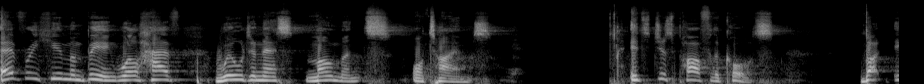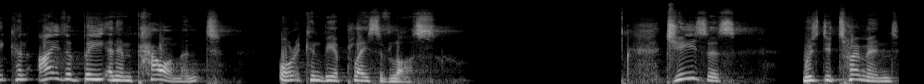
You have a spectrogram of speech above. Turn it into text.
Every human being will have wilderness moments or times. It's just par for the course. But it can either be an empowerment or it can be a place of loss. Jesus was determined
